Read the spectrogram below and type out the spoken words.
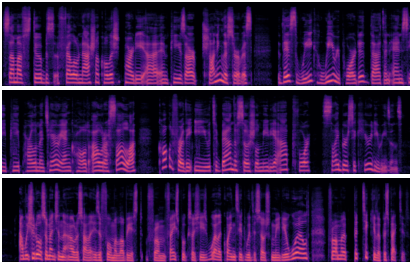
some of Stubb's fellow National Coalition Party uh, MPs are shunning the service. This week, we reported that an NCP parliamentarian called Aura Salla called for the EU to ban the social media app for cybersecurity reasons. And we should also mention that Aura Salla is a former lobbyist from Facebook, so she's well acquainted with the social media world from a particular perspective.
